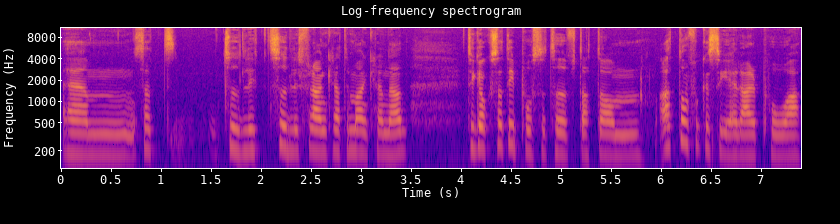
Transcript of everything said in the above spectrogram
Um, så att tydligt, tydligt förankrat i marknaden tycker också att det är positivt att de, att de fokuserar på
